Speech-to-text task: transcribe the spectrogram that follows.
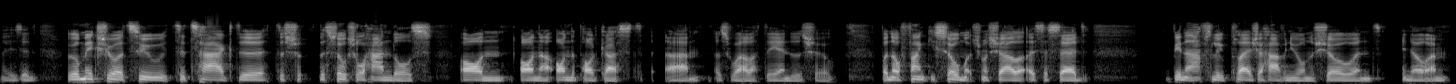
Amazing. We'll make sure to to tag the the, sh- the social handles on on uh, on the podcast um, as well at the end of the show. But no, thank you so much, Michelle. As I said, been an absolute pleasure having you on the show, and you know I'm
